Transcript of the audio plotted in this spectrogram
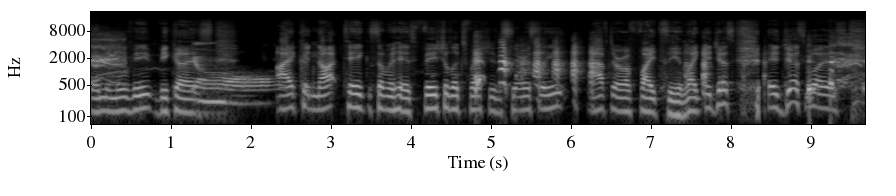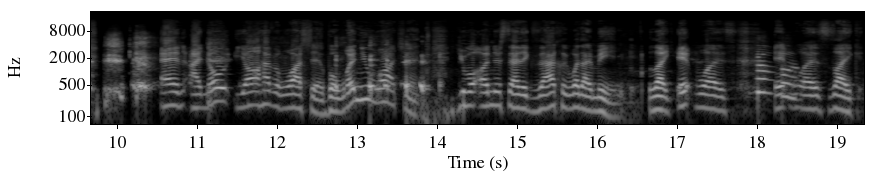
in the movie because Yo. I could not take some of his facial expressions seriously after a fight scene. Like it just it just was and I know y'all haven't watched it, but when you watch it, you will understand exactly what I mean. Like it was it was like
